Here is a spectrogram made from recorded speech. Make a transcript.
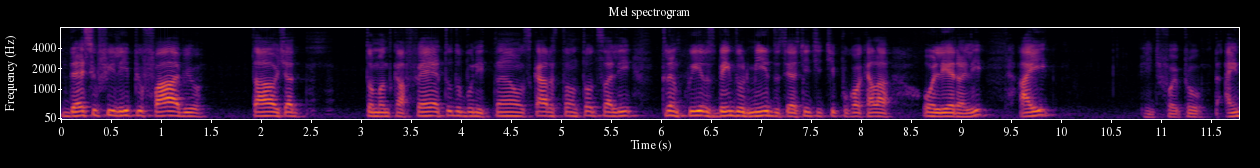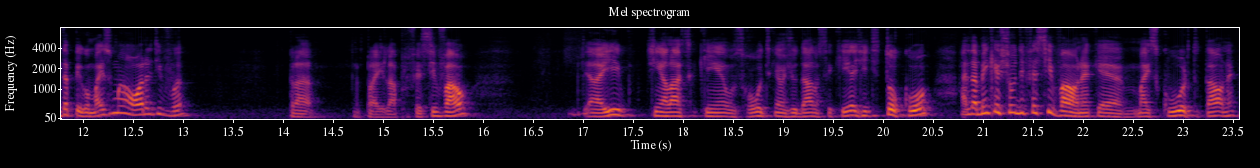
desce o Felipe, o Fábio, tal, já tomando café, tudo bonitão, os caras estão todos ali tranquilos, bem dormidos, e a gente tipo com aquela olheira ali, aí a gente foi pro. Ainda pegou mais uma hora de van para ir lá pro festival. Aí tinha lá quem os roads que iam ajudar, não sei o quê. A gente tocou. Ainda bem que é show de festival, né? Que é mais curto tal, né?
